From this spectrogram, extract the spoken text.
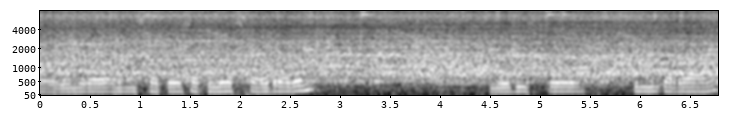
इसका कोर्स ऑफ़ ये स्काई ड्रैगन ये भी इसको स्पिनिंग कर रहा है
